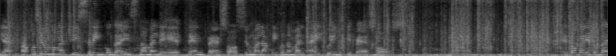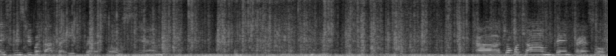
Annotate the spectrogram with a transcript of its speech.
Yan. Tapos yung mga cheese ring ko guys na maliit, 10 pesos. Yung malaki ko naman ay 20 pesos. Yan. Ito ganito guys, crispy patata, 8 pesos. Yan. Ah, Choco Cham, 10 pesos.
